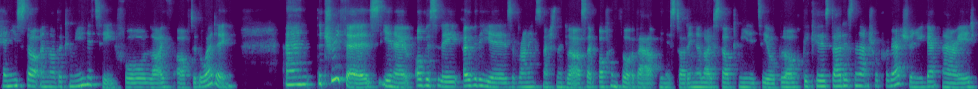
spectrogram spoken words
Can you start another community for life after the wedding? And the truth is, you know, obviously over the years of running Smashing the Glass, I've often thought about, you know, starting a lifestyle community or blog because that is the natural progression. You get married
